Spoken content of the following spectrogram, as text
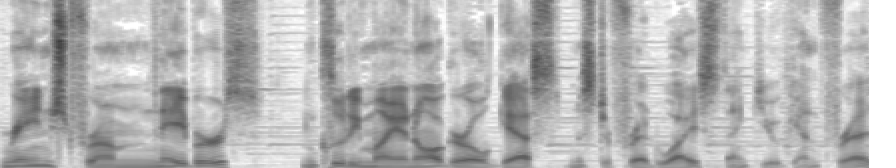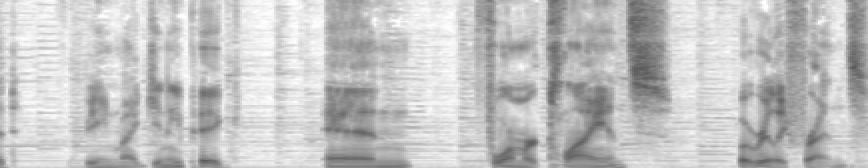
ranged from neighbors, including my inaugural guest, Mr. Fred Weiss. Thank you again, Fred, for being my guinea pig, and former clients, but really friends,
